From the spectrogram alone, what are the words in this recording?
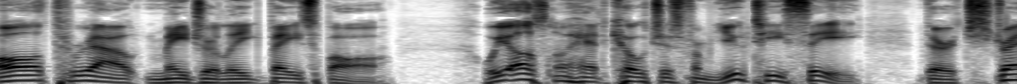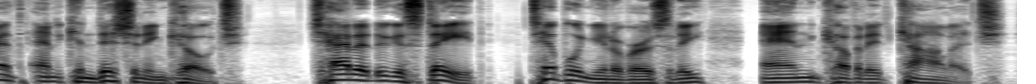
all throughout Major League Baseball. We also had coaches from UTC, their strength and conditioning coach, Chattanooga State, Temple University, and Covenant College.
